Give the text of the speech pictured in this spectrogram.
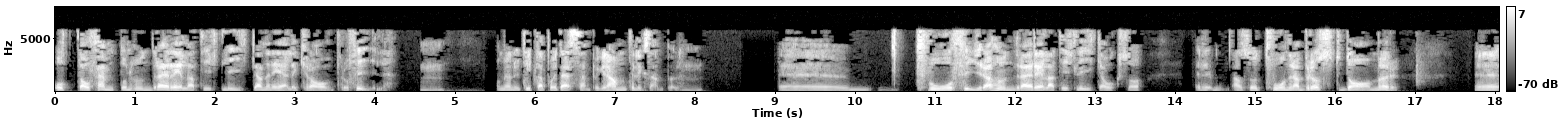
8 och 1500 är relativt lika när det gäller kravprofil. Mm. Om jag nu tittar på ett SM-program till exempel. Mm. Eh, 2 och 400 är relativt lika också. Alltså 200 bröst damer Eh,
